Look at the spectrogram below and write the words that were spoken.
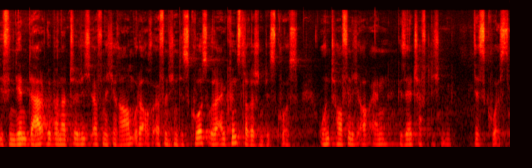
definieren darüber natürlich öffentlichen Raum oder auch öffentlichen Diskurs oder einen künstlerischen Diskurs und hoffentlich auch einen gesellschaftlichen Diskurs.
